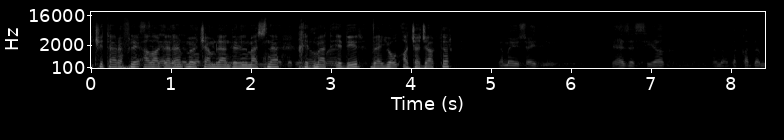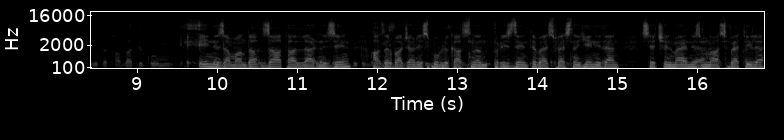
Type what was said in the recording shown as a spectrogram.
iki tərəfli əlaqələrin möhkəmləndirilməsinə xidmət edir və yol açacaqdır. Eyni zamanda zat alilərinizin Azərbaycan Respublikasının prezidenti vəzifəsinə yenidən seçilməyiniz münasibəti ilə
